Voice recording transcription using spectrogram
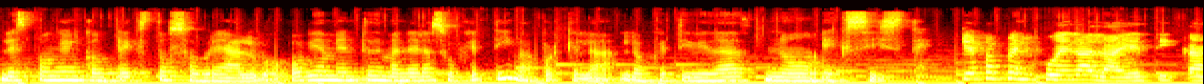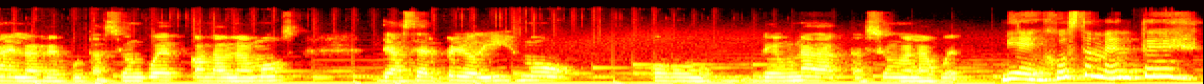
les ponga en contexto sobre algo, obviamente de manera subjetiva, porque la, la, objetividad no existe. ¿Qué papel juega la ética en la reputación web cuando hablamos de hacer periodismo o de una adaptación a la web? Bien, justamente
